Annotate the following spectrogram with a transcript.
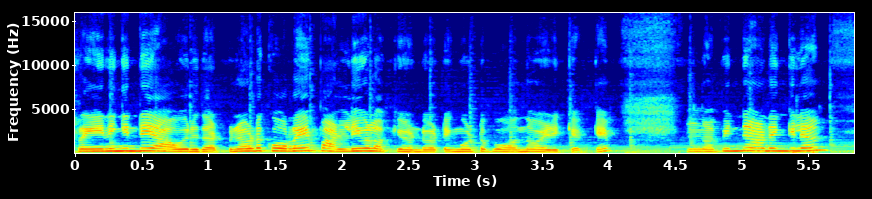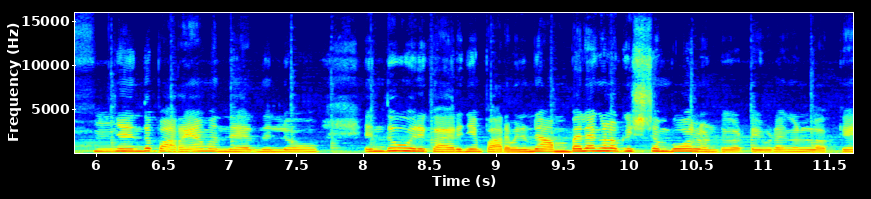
ട്രെയിനിങ്ങിന്റെ ആ ഒരു ഇതാണ് പിന്നെ അവിടെ കുറേ പള്ളികളൊക്കെ ഉണ്ട് കേട്ടോ ഇങ്ങോട്ട് പോകുന്ന വഴിക്കൊക്കെ. പിന്നെ ആണെങ്കിൽ ഞാൻ എന്തോ പറയാൻ വന്നായിരുന്നല്ലോ? എന്തോ ഒരു കാര്യം ഞാൻ പറഞ്ഞു. പിന്നെ അമ്പലങ്ങളൊക്കെ ഇഷ്ടംപോലെ ഉണ്ട് കേട്ടോ ഇവിടങ്ങളിലൊക്കെ.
